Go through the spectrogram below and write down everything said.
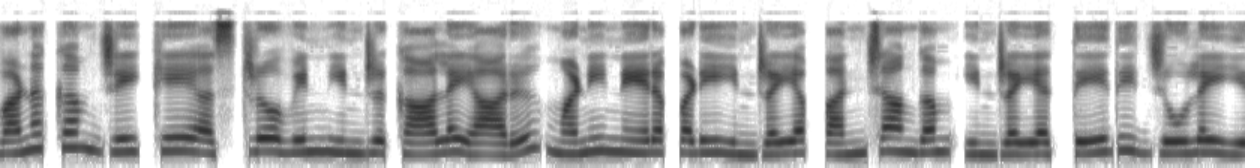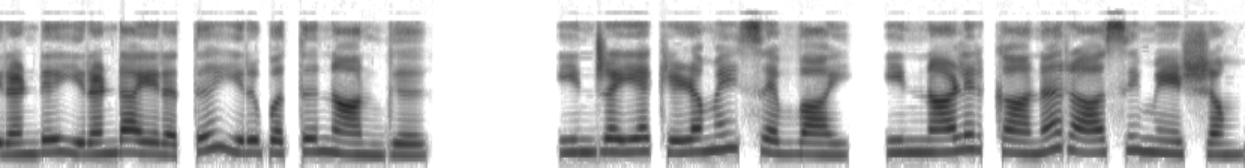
வணக்கம் ஜே கே அஸ்ட்ரோவின் இன்று காலை ஆறு மணி நேரப்படி இன்றைய பஞ்சாங்கம் இன்றைய தேதி ஜூலை இரண்டு இரண்டாயிரத்து இருபத்து நான்கு. இன்றைய கிழமை செவ்வாய். இந்நாளிற்கான ராசி மேஷம்.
